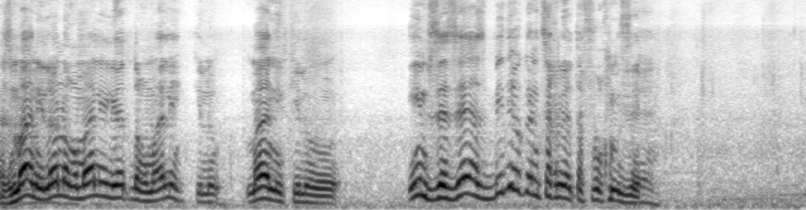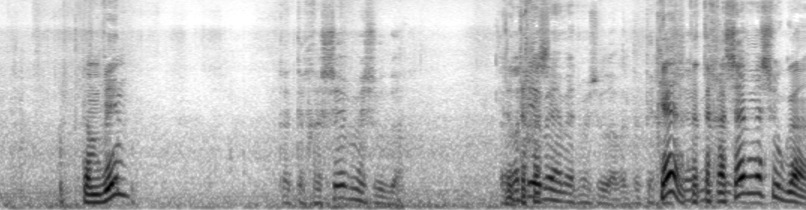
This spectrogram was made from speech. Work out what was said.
אז מה, אני לא נורמלי להיות נורמלי? כאילו, מה אני כאילו... אם זה זה, אז בדיוק אני צריך להיות הפוך מזה. כן. אתה מבין? אתה תחשב משוגע. אתה לא תהיה באמת משוגע, אבל אתה תחשב כן, אתה תחשב משוגע.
